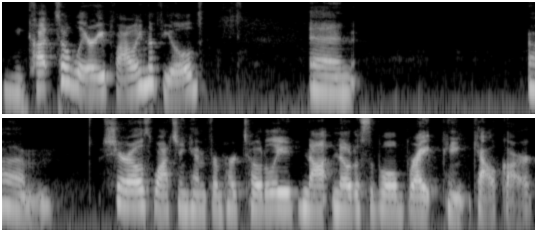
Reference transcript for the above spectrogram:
And we cut to Larry plowing the field and um, Cheryl's watching him from her totally not noticeable bright pink cow car.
